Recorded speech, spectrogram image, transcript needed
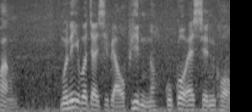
ฟังมื้อนี้บ่ใจสิไปเอาพินเนาะ Google Adsense ของ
